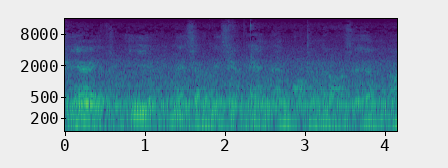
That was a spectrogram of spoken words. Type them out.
Y me, siempre me decía, ¿qué, ¿Cuánto dinero va a hacer? ¿No?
